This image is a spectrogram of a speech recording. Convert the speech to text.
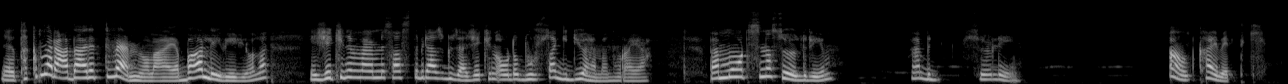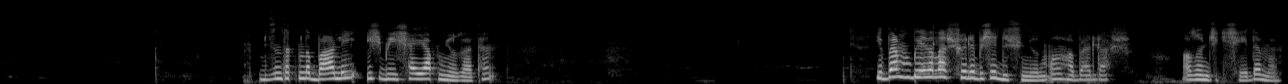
Ya, takımlara adaletli vermiyorlar ya. Barley veriyorlar. Ya Jackie'nin vermesi aslında biraz güzel. Jackie orada dursa gidiyor hemen oraya. Ben Mortis'i nasıl öldüreyim? Ha bir söyleyin. Al kaybettik. Bizim takımda Barley hiçbir şey yapmıyor zaten. Ya ben bu aralar şöyle bir şey düşünüyorum. Aa haberler. Az önceki şey değil mi?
